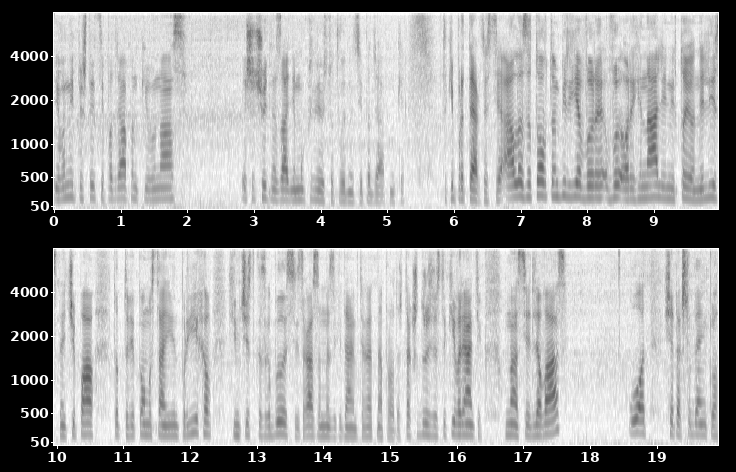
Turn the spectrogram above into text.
І вони пішли ці подряпинки у нас і ще чуть на задньому крилі тут видно ці подряпинки. Такі протертості. Але зато автомобіль є в, в оригіналі, ніхто його не ліз, не чіпав. Тобто в якому стані він приїхав, хімчистка зробилася і зразу ми закидаємо інтернет на продаж. Так що, друзі, ось такий варіантик у нас є для вас. От, ще так швиденько,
